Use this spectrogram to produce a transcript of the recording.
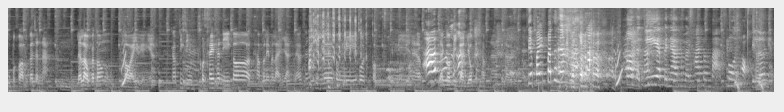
อุปกรณ์มันก็จะหนัก แล้วเราก็ต้องลอยอยู่อย่างเงี้ยครับจริงๆ คนไข้ท่านนี้ก็ทำอะไรมาหลายอย่างแล้วทั้งฟิลเลอร์ตรงนี้บนออกตรงนี้นะครับแล้วก็มีการยกกระชับหน้าไปแล้วเดี๋ยวไปแป๊บนึงนะคะ ตอนตะกี้อะเป็นแนวธรรมชาติบำบัดโบท็อกฟิลเลอร์เนี่ย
